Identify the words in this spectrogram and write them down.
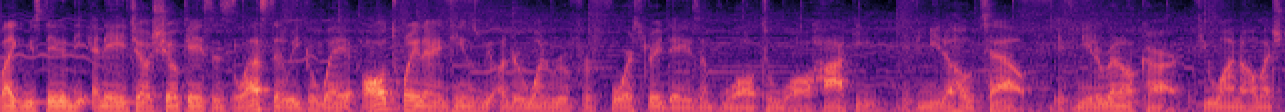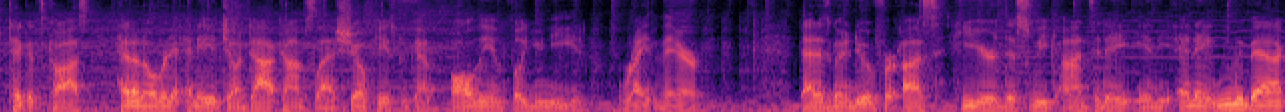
Like we stated, the NAHL Showcase is less than a week away. All 29 teams will be under one roof for four straight days of wall-to-wall hockey. If you need a hotel, if you need a rental car, if you want to know how much tickets cost, head on over to nahl.com slash showcase. We've got all the info you need right there. That is going to do it for us here this week on Today in the NA. We'll be back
